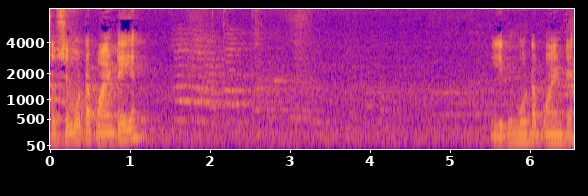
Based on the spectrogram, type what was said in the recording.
सबसे मोटा पॉइंट है ये। ये भी मोटा पॉइंट है।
